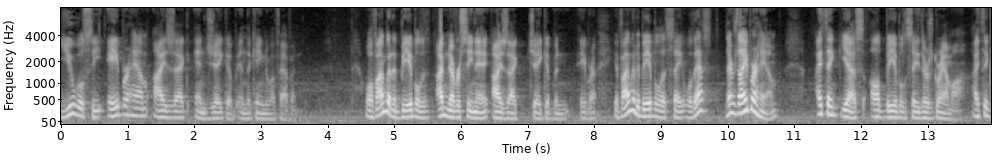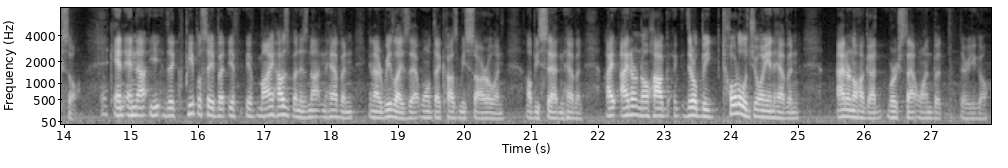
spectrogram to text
You will see Abraham, Isaac, and Jacob in the kingdom of heaven. Well, if I'm going to be able to, I've never seen Isaac, Jacob, and Abraham. If I'm going to be able to say, Well, that's, there's Abraham, I think, yes, I'll be able to say, There's grandma. I think so. And, and now, the people say, But if, if my husband is not in heaven and I realize that, won't that cause me sorrow and I'll be sad in heaven? I, I don't know how, there'll be total joy in heaven. I don't know how God works that one, but there you go.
